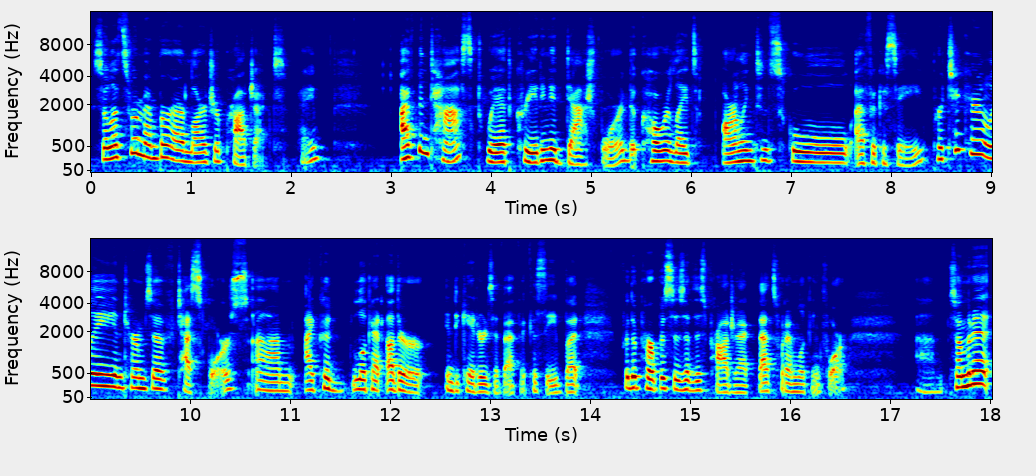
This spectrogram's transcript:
so let's remember our larger project, okay? I've been tasked with creating a dashboard that correlates Arlington School efficacy, particularly in terms of test scores. Um, I could look at other indicators of efficacy, but for the purposes of this project, that's what I'm looking for. Um, so I'm going to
